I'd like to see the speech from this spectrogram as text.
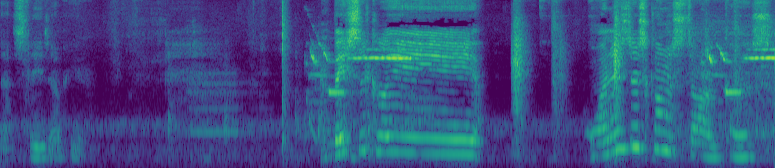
that stays up here. Basically, when is this gonna start? Cause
